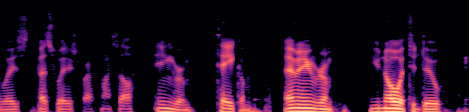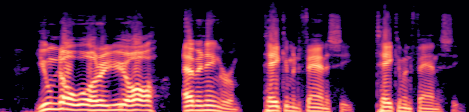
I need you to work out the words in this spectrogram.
anyways. The best way to express myself. Engram, take him. Evan Engram, you know what to do. You know what you are. Evan Engram, take him in fantasy. Take him in fantasy.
